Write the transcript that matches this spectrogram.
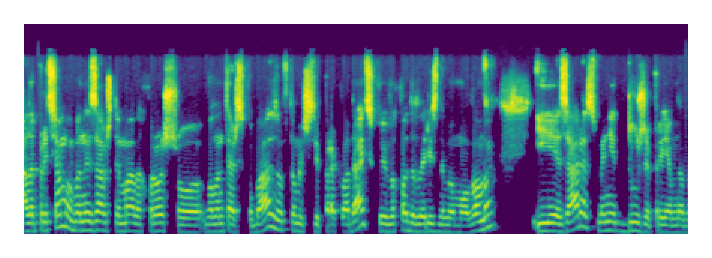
але при цьому вони завжди мали хорошу волонтерську базу, в тому числі перекладацьку, і виходили різними мовами. І зараз мені дуже приємно.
